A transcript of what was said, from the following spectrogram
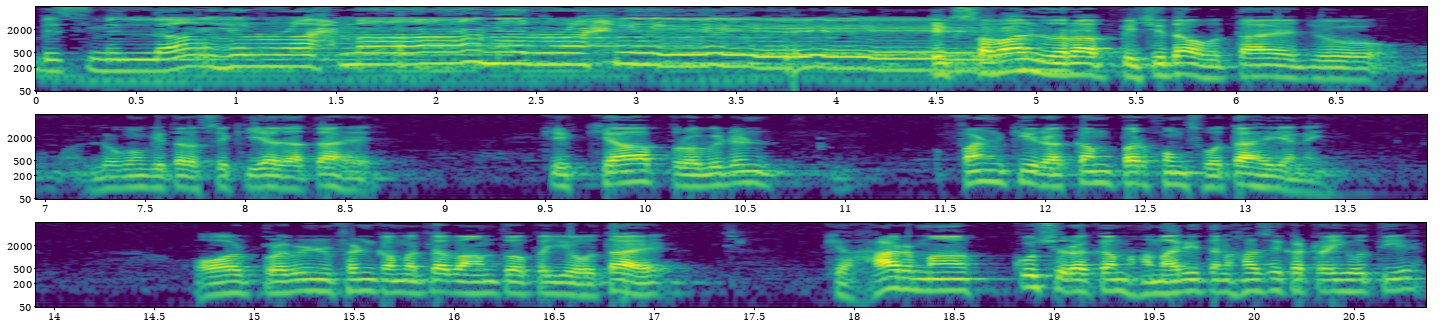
बिस्मिल्लाहिर्रहमानिर्रहीम। एक सवाल जरा पेचीदा होता है जो लोगों की तरफ़ से किया जाता है कि क्या प्रोविडेंट फंड की रकम पर खुम्स होता है या नहीं? और प्रोविडेंट फंड का मतलब आमतौर पर यह होता है कि हर माह कुछ रकम हमारी तनख्वाह से कट रही होती है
